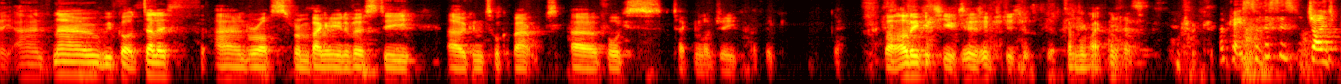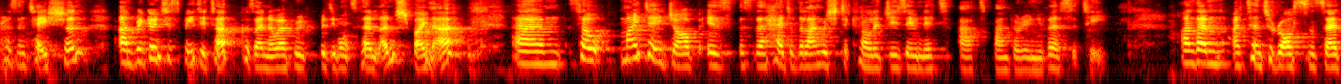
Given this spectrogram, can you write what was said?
Okay, and now we've got Delyth and Rhos from Bangor University. Uh, we're going to talk about uh, voice technology, I think. Yeah. Well, I'll leave it to you to introduce it. Something like that. Yes. Okay, so this is joint presentation, and we're going to speed it up because I know everybody wants their lunch by now. Um, so my day job is as the head of the Language Technologies Unit at Bangor University. And then I turned to Rhos and said,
